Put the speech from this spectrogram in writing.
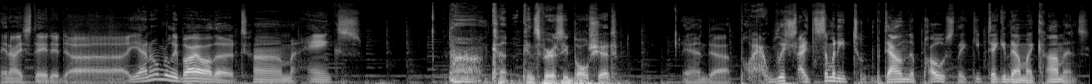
And I stated, uh, yeah, I don't really buy all the Tom Hanks conspiracy bullshit. And uh, boy, I wish I somebody took down the post. They keep taking down my comments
